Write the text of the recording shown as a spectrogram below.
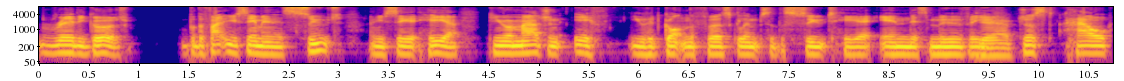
really good. But the fact that you see him in his suit and you see it here, can you imagine if you had gotten the first glimpse of the suit here in this movie? Yeah. Just how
